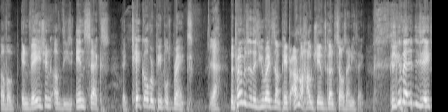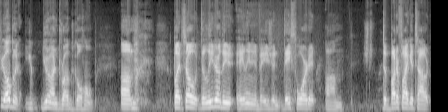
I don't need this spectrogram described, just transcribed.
of an invasion of these insects that take over people's brains. Yeah. The premise of this, you write this on paper. I don't know how James Gunn sells anything, because you imagine these HBO, but like you, you're on drugs, go home. Um, but so the leader of the alien invasion, they thwart it. Um, the butterfly gets out,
